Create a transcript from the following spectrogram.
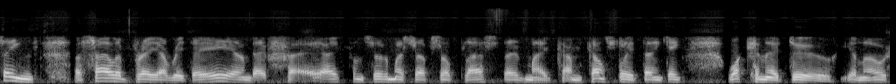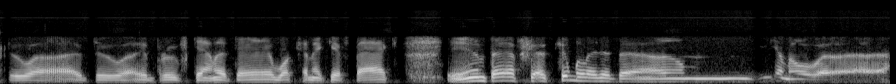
saying a silent prayer every day, and I, I consider myself so blessed. that I'm constantly thinking, what can I do, you know, to uh, to uh, improve Canada? What can I give back? And I've accumulated, um, you know. Uh,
